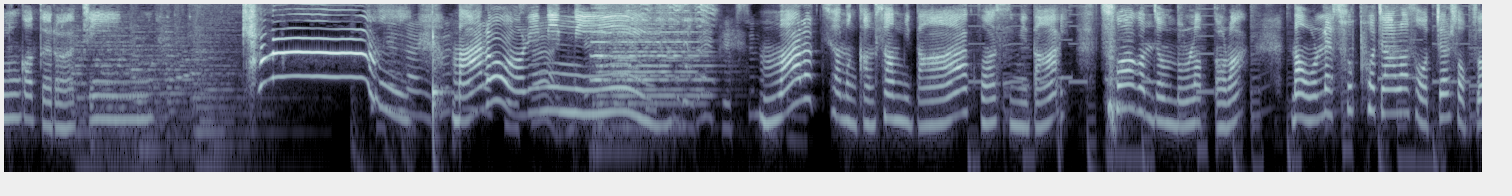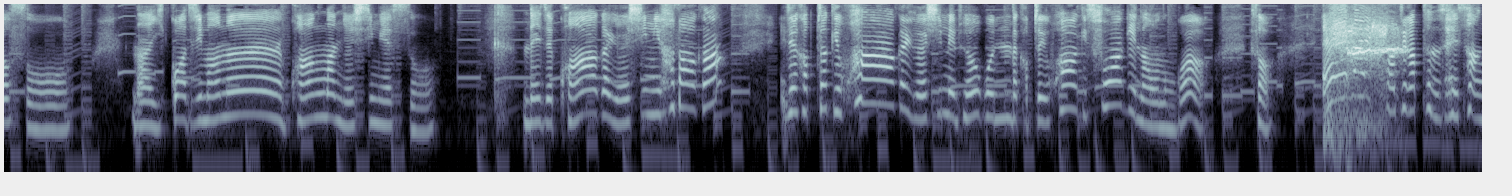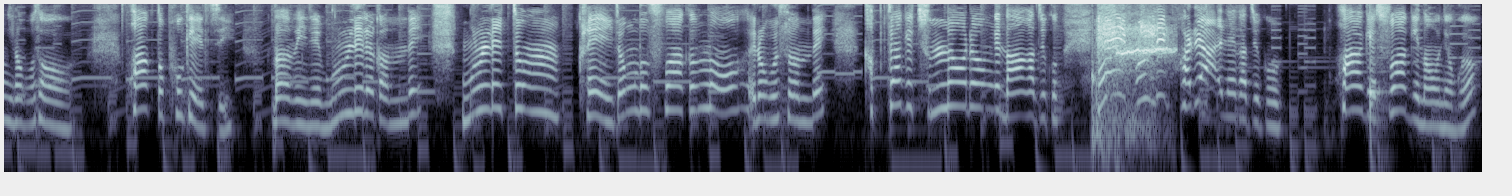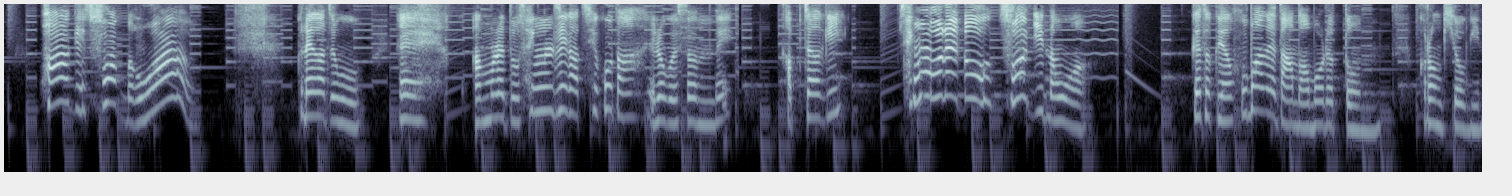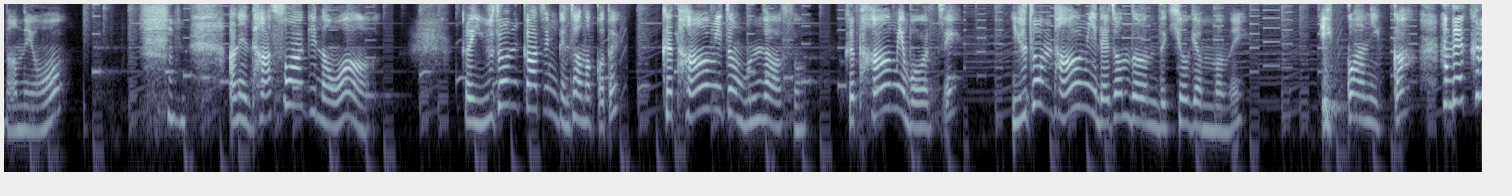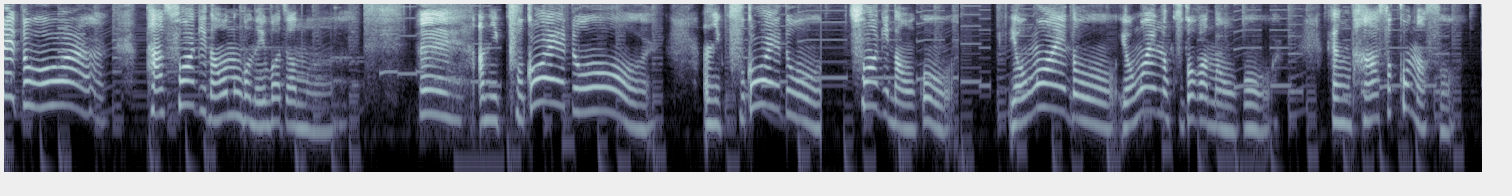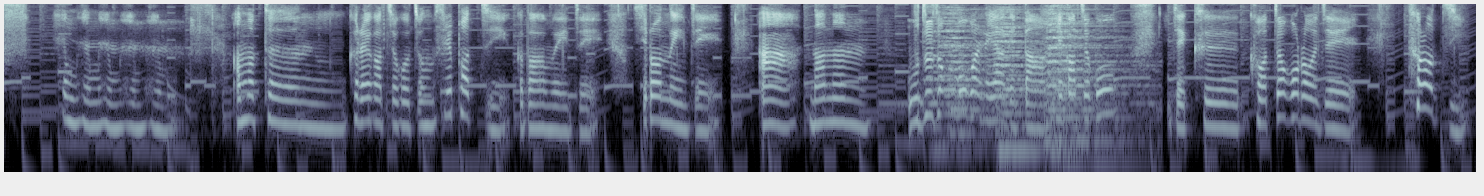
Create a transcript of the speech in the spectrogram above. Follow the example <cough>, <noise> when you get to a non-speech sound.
이거 들어야지. 마루 어린이님. 마루치아는 감사합니다. 고맙습니다. 수학은 좀 놀랍더라. 나 원래 수포지 알아서 어쩔 수 없었어. 나 이과지만은 과학만 열심히 했어. 근데 이제 과학을 열심히 하다가 이제 갑자기 화학을 열심히 배우고 있는데 갑자기 화학이 수학이 나오는 거야. 그래서 에이 거지 같은 세상 이러고서 화학도 포기했지. 그다음에 이제 물리를 갔는데 물리 좀 그래 이 정도 수학은 뭐 이러고 있었는데 갑자기 존나 어려운 게 나와가지고 에이 물리 버려 이래가지고 화학에 수학이 나오냐고요? 화학에 수학 나와? 그래가지고 에이 아무래도 생지가 최고다 이러고 있었는데 갑자기 생물에도 수학이 나와. 그래서 그냥 후반에 다 놔버렸던 그런 기억이 나네요. <laughs> 아니 다 수학이 나와. 그래 유전까진 괜찮았거든? 그 다음이 좀 문제 왔어. 그 다음이 뭐였지? 유전 다음이 레전드였는데 기억이 안 나네. 이과니까? 근데 그래도 다 수학이 나오는 건 에바잖아. 에이, 아니 국어에도 아니 국어에도 수학이 나오고 영어에도 영어에는 국어가 나오고 그냥 다 섞어놨어. 흠흠흠흠흠. 아무튼 그래가지고 좀 슬펐지. 그 다음에 이제 실어는 이제 아 나는 우주 정복을 해야겠다 해가지고 이제 그 그쪽으로 이제 틀었지.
